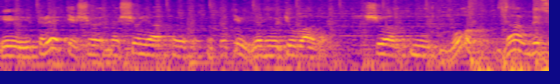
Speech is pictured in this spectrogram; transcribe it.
І третє, що, на що я е, хотів звернути увагу, що Бог завжди з.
